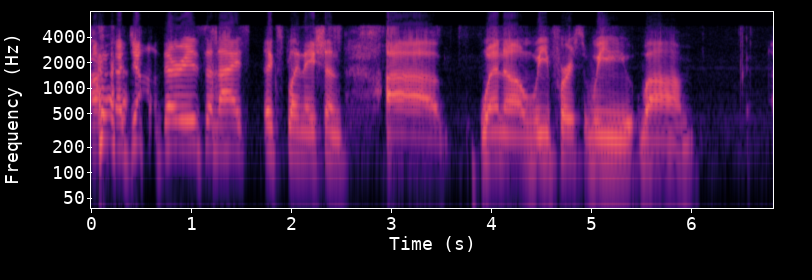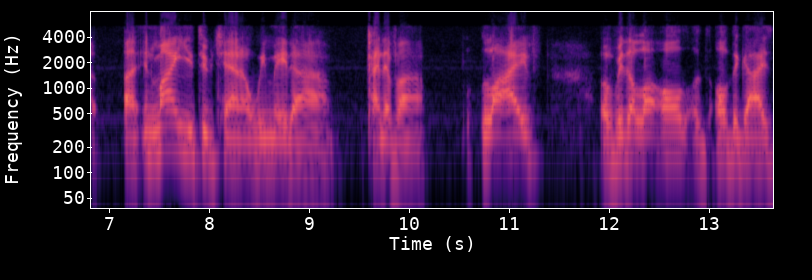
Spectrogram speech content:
Jon, there is a nice explanation. Uh, when uh, we first we um, uh, in my YouTube channel we made a kind of a live uh, with a lot all all the guys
